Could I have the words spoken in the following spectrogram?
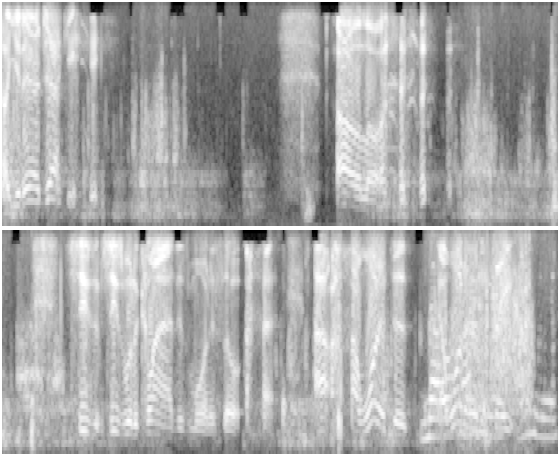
Are you there, Jackie? Oh Lord. she's she's with a client this morning, so I I wanted to no, I wanted her to here. say I'm here.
